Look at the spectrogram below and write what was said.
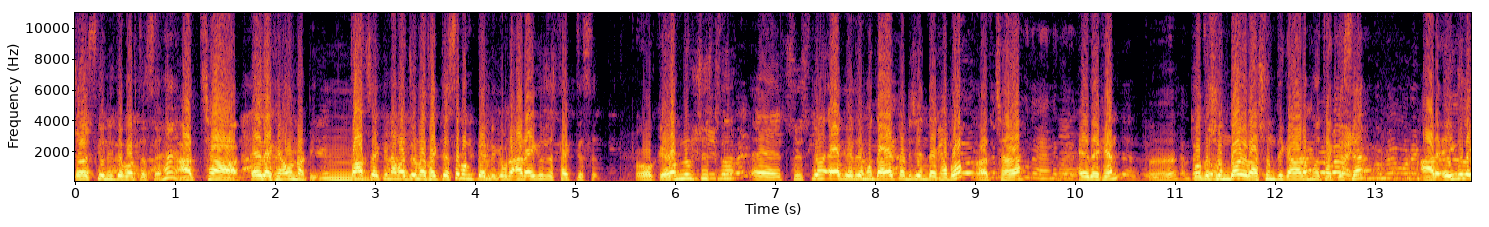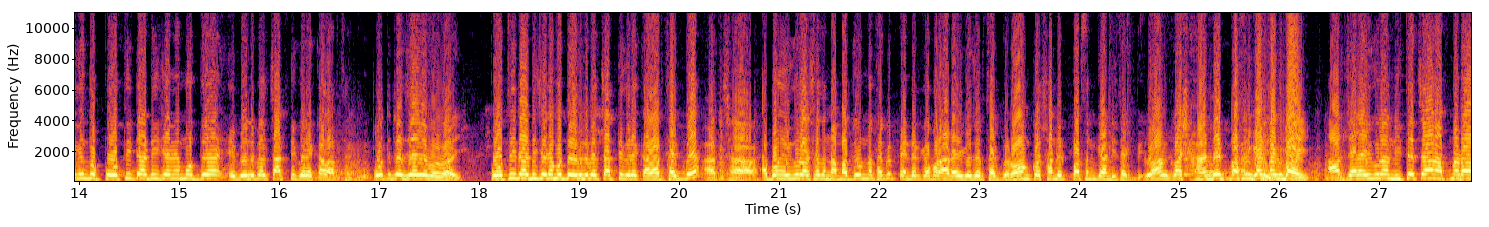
চয়েস করে নিতে পারতেছে হ্যাঁ? আচ্ছা। এই দেখেন ওনাটি। পাঁচ আমার জন্য থাকতেছে এবং প্যান্টের কাপড় আড়াই গজ থাকতেছে। ওকে জমজম সুইসলো সুইসলো এক রেটের মধ্যে আরেকটা ডিজাইন দেখাবো আচ্ছা এই দেখেন কত সুন্দর বাসন্তী কালারের মধ্যে থাকতেছে আর এইগুলো কিন্তু প্রতিটা ডিজাইনের মধ্যে अवेलेबल চারটি করে কালার থাকবে প্রতিটা জায়গায় ভাই প্রতিটা ডিজাইনের মধ্যে চারটি করে কালার থাকবে। আচ্ছা। এবং এগুলোর সাথে নামার জন্য থাকবে প্যান্টের কাপড় আড়াই গজের থাকবে। রং গ্যারান্টি থাকবে। রং কস গ্যারান্টি থাকবে ভাই আর যারা এগুলো নিতে চান আপনারা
